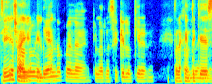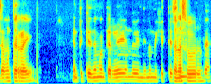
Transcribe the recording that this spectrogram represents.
Sí, De o hecho, sea, ando ahí lo tengo. vendiendo para la, para la raza que lo quiera, güey. para la gente que es de. Monterrey, Gente que es de Monterrey, ando vendiendo mi GTA zona 5, sur,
